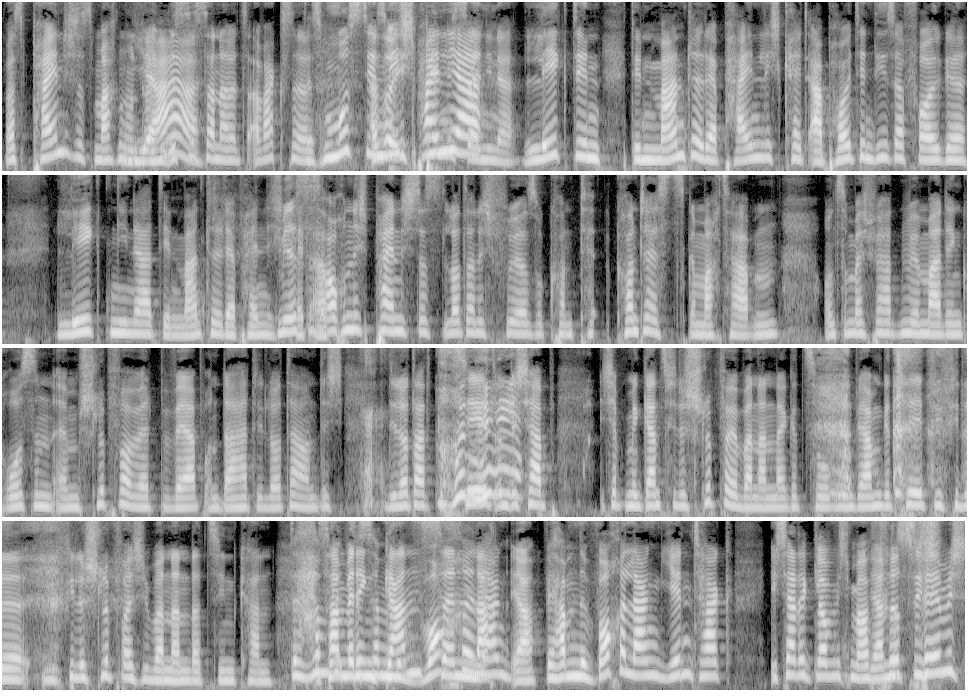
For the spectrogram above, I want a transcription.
was Peinliches machen und Ja. dann ist es dann als Erwachsene. Das muss dir also nicht ich peinlich ja, sein, Nina. Leg den, den Mantel der Peinlichkeit ab. Heute in dieser Folge legt Nina den Mantel der Peinlichkeit Mir ist es ab. auch nicht peinlich, dass Lotta nicht früher so Cont Contests gemacht haben. Und zum Beispiel hatten wir mal den großen ähm, Schlüpferwettbewerb und da hat die Lotta und ich, die Lotta hat gezählt Oh, nee. und ich habe ich hab mir ganz viele Schlüpfer übereinander gezogen und wir haben gezählt, wie viele, wie viele Schlüpfer ich übereinander ziehen kann. Da das haben wir den das ganzen eine Woche Nacht, ja. Wir haben eine Woche lang jeden Tag, ich hatte glaube ich mal Wir haben das 40, filmisch,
